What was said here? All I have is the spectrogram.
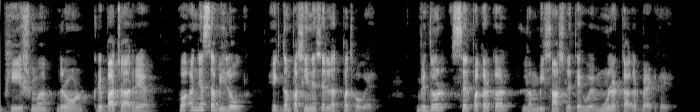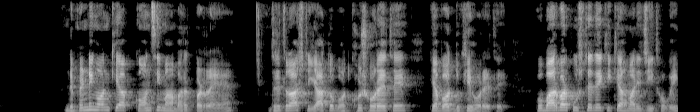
भीष्म, द्रोण, कृपाचार्य व अन्य सभी लोग एकदम पसीने से लथपथ हो गए। विदुर सिर पकड़कर लंबी सांस लेते हुए मुँह लटकाकर बैठ गए। डिपेंडिंग ऑन कि आप कौन सी महाभारत पढ़ रहे हैं, धृतराष्ट्र या तो बहुत खुश हो रहे थे या बहुत दुखी हो रहे थे। वो बार बार पूछते थे कि क्या हमारी जीत हो गई।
